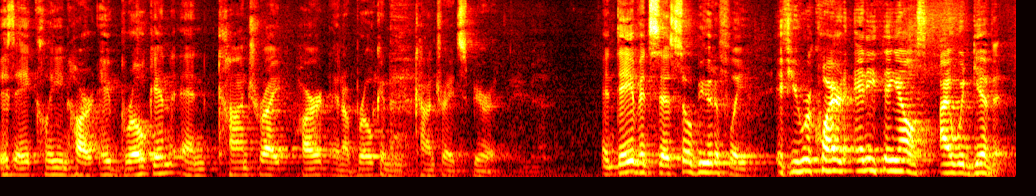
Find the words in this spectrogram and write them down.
is a clean heart, a broken and contrite heart, and a broken and contrite spirit. And David says so beautifully if you required anything else, I would give it.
